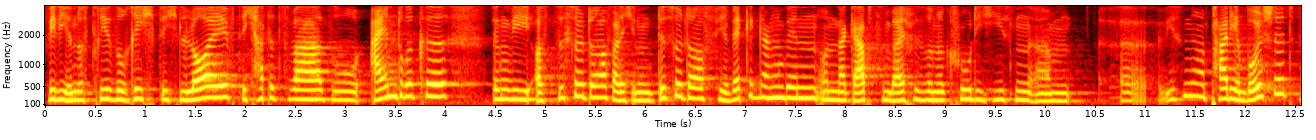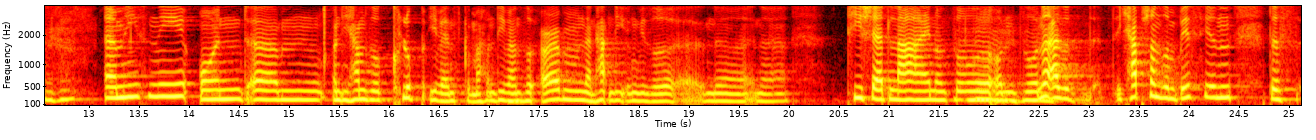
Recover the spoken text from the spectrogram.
wie die Industrie so richtig läuft. Ich hatte zwar so Eindrücke irgendwie aus Düsseldorf, weil ich in Düsseldorf viel weggegangen bin und da gab es zum Beispiel so eine Crew, die hießen, ähm, äh, wie hießen die? Party and Bullshit. Ähm, hießen die und, ähm, und die haben so Club-Events gemacht und die waren so urban, dann hatten die irgendwie so äh, eine, eine T-Shirt-Line und so und so. Ne? Also ich habe schon so ein bisschen das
